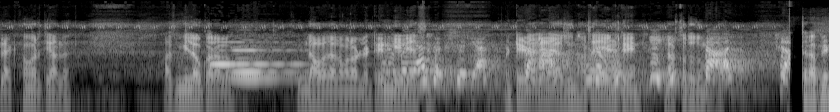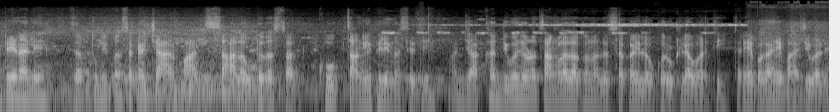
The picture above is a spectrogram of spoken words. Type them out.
प्लॅटफॉर्मवरती आलो आज मी लवकर आलो. खूप धावत आलो. मला वाटलं ट्रेन गेली असेल. पण ट्रेन आली नाही. अजून आता येईल ट्रेन दाखवतो तुम्हाला. तर आपली ट्रेन आली. जर तुम्ही पण सकाळी चार पाच सहाला उठत असतात खूप चांगली फिलिंग असते ती. म्हणजे अख्खा दिवस एवढा चांगला जातो ना जर सकाळी लवकर उठल्यावरती. तर हे बघा हे भाजीवाले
